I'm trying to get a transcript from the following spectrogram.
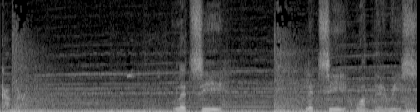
camera. Let's see. Let's see what there is.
